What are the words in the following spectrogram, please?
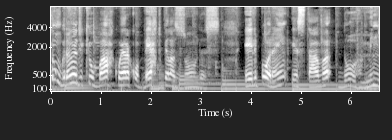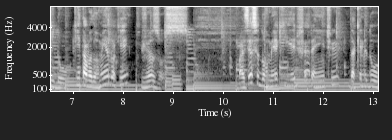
Tão grande que o barco era coberto pelas ondas. Ele, porém, estava dormindo. Quem estava dormindo aqui? Jesus. Mas esse dormir aqui é diferente daquele do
